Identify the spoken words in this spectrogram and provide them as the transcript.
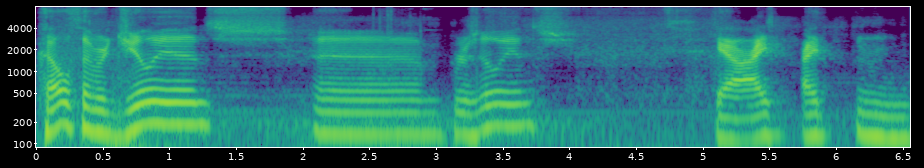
Health and resilience. Um, resilience. Yeah, I, I, mm.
